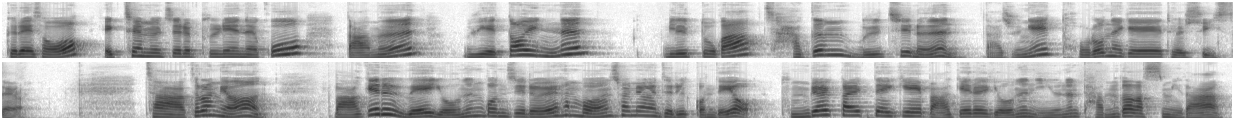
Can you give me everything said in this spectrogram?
그래서 액체 물질을 분리해내고 남은 위에 떠 있는 밀도가 작은 물질은 나중에 덜어내게 될 수 있어요. 자, 그러면 마개를 왜 여는 건지를 한번 설명해 드릴 건데요. 분별 깔때기에 마개를 여는 이유는 다음과 같습니다.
